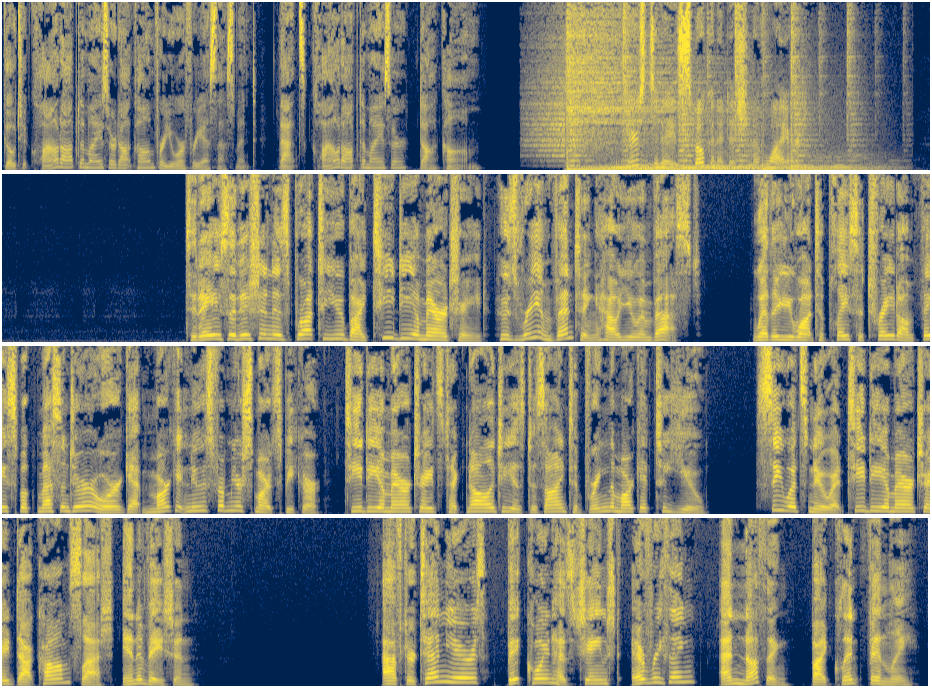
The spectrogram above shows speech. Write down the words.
Go to cloudoptimizer.com for your free assessment. That's cloudoptimizer.com. Here's today's spoken edition of Wired. Today's edition is brought to you by TD Ameritrade, who's reinventing how you invest. Whether you want to place a trade on Facebook Messenger or get market news from your smart speaker, TD Ameritrade's technology is designed to bring the market to you. See what's new at tdameritrade.com/innovation. After 10 years, Bitcoin has changed everything and nothing by Klint Finley.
